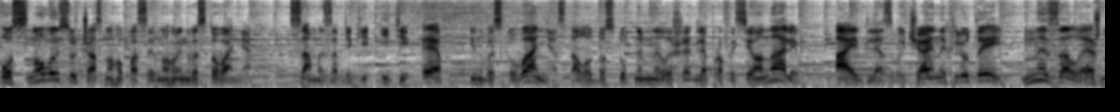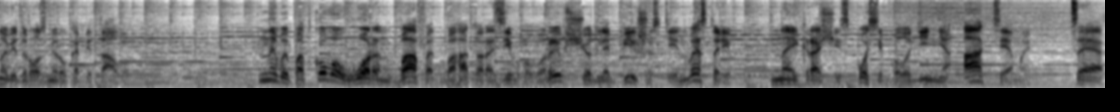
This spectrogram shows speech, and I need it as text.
основою сучасного пасивного інвестування. Саме завдяки ETF інвестування стало доступним не лише для професіоналів, а й для звичайних людей, незалежно від розміру капіталу. Не випадково Уоррен Баффет багато разів говорив, що для більшості інвесторів найкращий спосіб володіння акціями це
